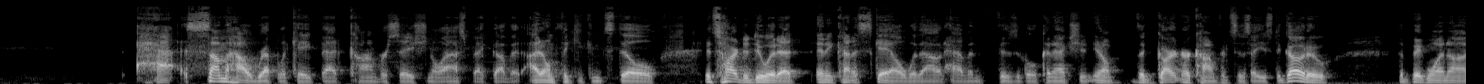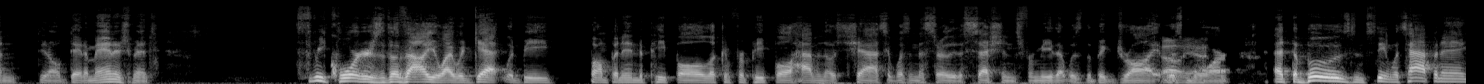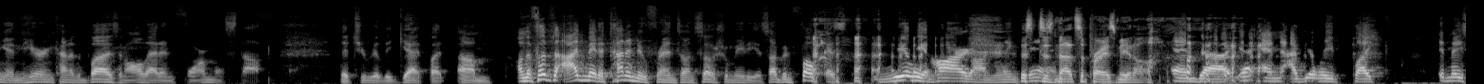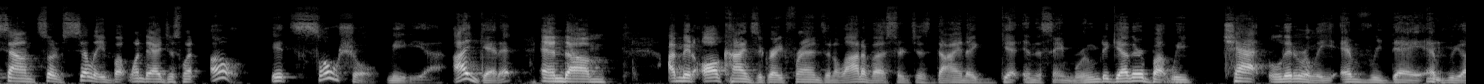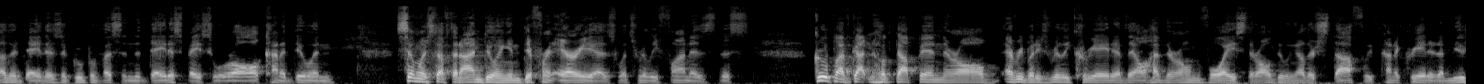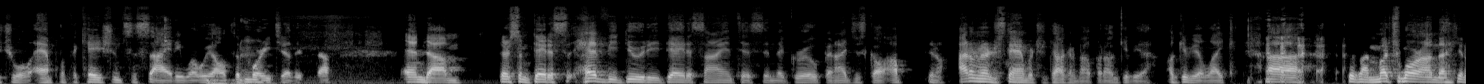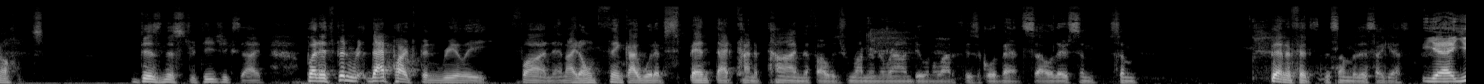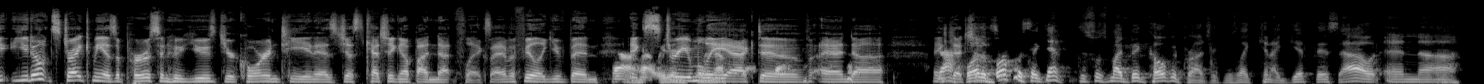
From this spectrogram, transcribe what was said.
ha- somehow replicate that conversational aspect of it. I don't think you can still it's hard to do it at any kind of scale without having physical connection. You know, the Gartner conferences I used to go to, the big one on, you know, data management, three quarters of the value I would get would be bumping into people, looking for people, having those chats. It wasn't necessarily the sessions for me that was the big draw. It was oh, yeah. more at the booths and seeing what's happening and hearing kind of the buzz and all that informal stuff that you really get. But um, on the flip side, I've made a ton of new friends on social media, so I've been focused really hard on LinkedIn. This does not surprise me at all. and uh, yeah, and I really like. It may sound sort of silly, but one day I just went, "Oh, it's social media. I get it." And um, I've made all kinds of great friends, and a lot of us are just dying to get in the same room together. But we chat literally every day, hmm. every mm. other day. There's a group of us in the data space who are all kind of doing similar stuff that I'm doing in different areas. What's really fun is this group I've gotten hooked up in. They're all everybody's really creative. They all have their own voice. They're all doing other stuff. We've kind of created a mutual amplification society where we all support mm-hmm. each other's stuff. And um, there's some data heavy duty data scientists in the group, and I just go up. You know, I don't understand what you're talking about, but I'll give you I'll give you a like because uh, I'm much more on the you know business strategic side. But it's been that part's been really fun, and I don't think I would have spent that kind of time if I was running around doing a lot of physical events. So there's some some benefits to some of this, I guess. Yeah, you you don't strike me as a person who used your quarantine as just catching up on Netflix. I have a feeling you've been extremely active and uh yeah, well, shows. the book was again. This was my big COVID project. It was like, can I get this out? And uh,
